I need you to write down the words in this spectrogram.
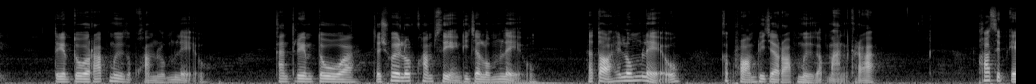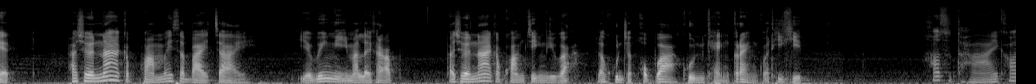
10 เตรียมตัวรับมือกับความล้มเหลว การเตรียมตัวจะช่วยลดความเสี่ยงที่จะล้มเหลว และต่อให้ล้มเหลว ก็พร้อมที่จะรับมือกับมันครับ ข้อ 11 เผชิญหน้ากับความไม่สบายใจ อย่าวิ่งหนีมันเลยครับ เผชิญหน้ากับความจริงดีกว่า แล้วคุณจะพบว่าคุณแข็งแกร่งกว่าที่คิด ข้อสุดท้ายข้อ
